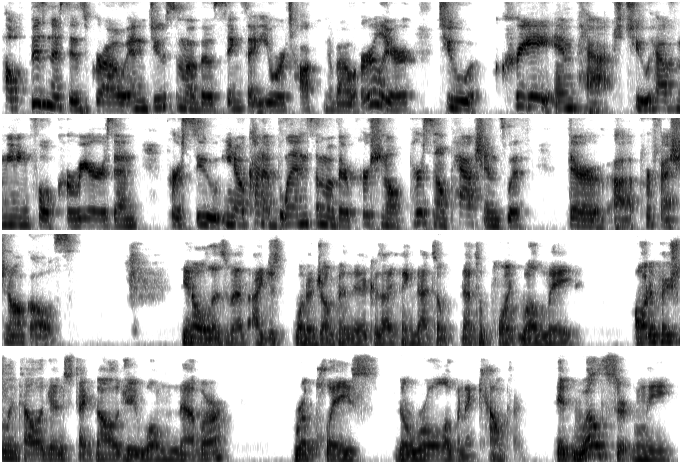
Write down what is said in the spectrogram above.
help businesses grow and do some of those things that you were talking about earlier to create impact to have meaningful careers and pursue you know kind of blend some of their personal personal passions with their uh, professional goals you know, Elizabeth, I just want to jump in there because I think that's a that's a point well made. Artificial intelligence technology will never replace the role of an accountant. It will certainly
